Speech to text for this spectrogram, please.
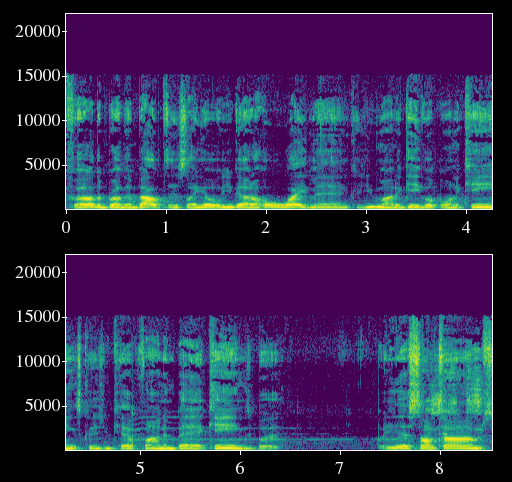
for other brother about this. Like, yo, you got a whole white man because you might have gave up on the kings because you kept finding bad kings. But, but yeah, sometimes,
